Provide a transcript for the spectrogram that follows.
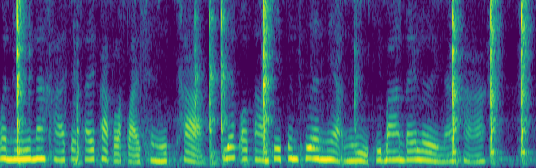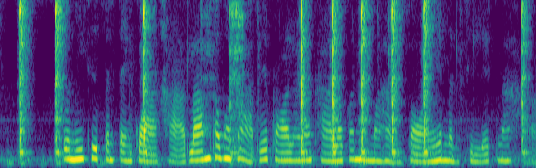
วันนี้นะคะจะใช้ผักหลากหลายชนิดค่ะ เลือกเอาตามที่เพื่อนๆเนี่ยมีอยู่ที่บ้านได้เลยนะคะ ตัวนี้คือเป็นแตงกวาค่ะล้างทำความสะอาดเรียบร้อยแล้วนะคะ แล้วก็นำมาหั่นซอยให้มันชิ้นเล็กนะคะ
